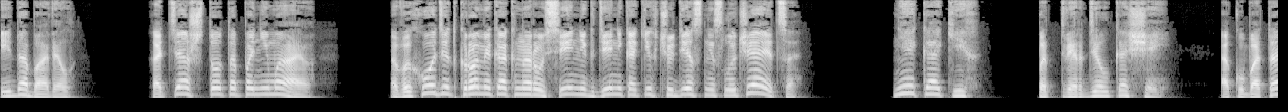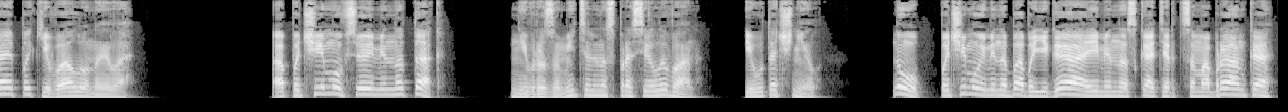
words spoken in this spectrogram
и добавил. «Хотя что-то понимаю. Выходит, кроме как на Руси, нигде никаких чудес не случается?» «Никаких», — подтвердил Кощей. А Кубатай покивал уныло. «А почему все именно так?» Невразумительно спросил Иван и уточнил. «Ну, почему именно Баба-Яга, а именно скатерть-самобранка?»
